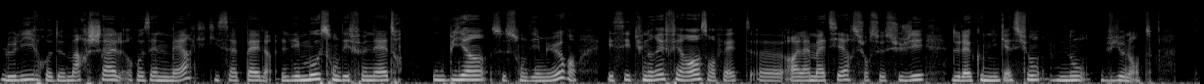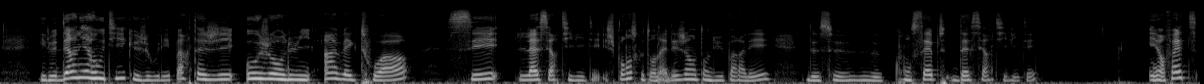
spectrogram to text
le livre de Marshall Rosenberg qui s'appelle Les mots sont des fenêtres ou bien ce sont des murs. Et c'est une référence en fait euh, en la matière sur ce sujet de la communication non violente. Et le dernier outil que je voulais partager aujourd'hui avec toi, c'est l'assertivité. Je pense que tu en as déjà entendu parler de ce concept d'assertivité. Et en fait,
